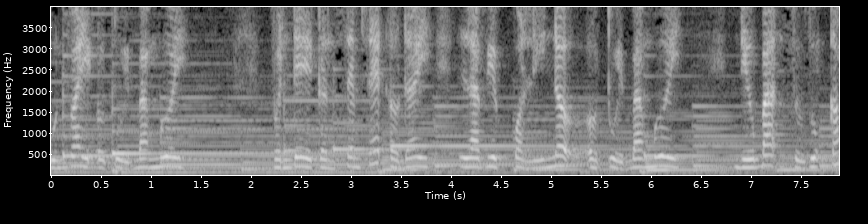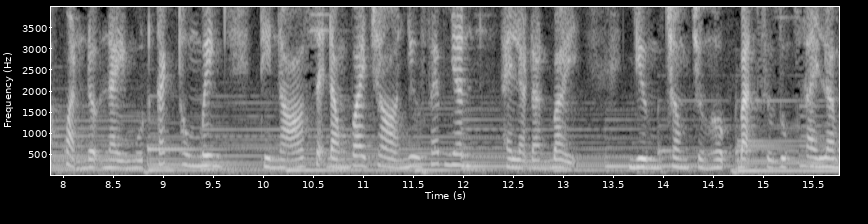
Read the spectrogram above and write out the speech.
vốn vay ở tuổi 30. Vấn đề cần xem xét ở đây là việc quản lý nợ ở tuổi 30. Nếu bạn sử dụng các khoản nợ này một cách thông minh thì nó sẽ đóng vai trò như phép nhân hay là đòn bẩy. Nhưng trong trường hợp bạn sử dụng sai lầm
